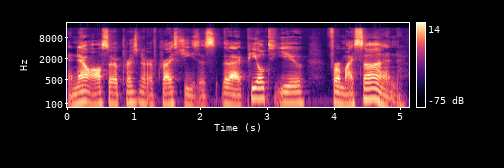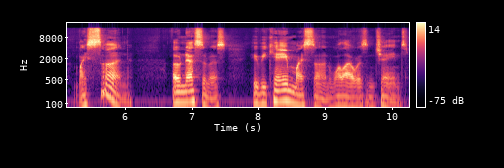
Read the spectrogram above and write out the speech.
and now also a prisoner of Christ Jesus, that I appeal to you for my son, my son, Onesimus, who became my son while I was in chains.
